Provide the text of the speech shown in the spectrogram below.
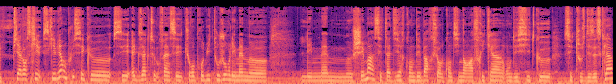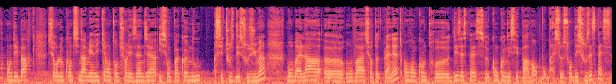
Puis alors, ce qui est, ce qui est bien en plus, c'est que c'est exactement, enfin, c'est tu reproduis toujours les mêmes, euh, les mêmes schémas. C'est-à-dire qu'on débarque sur le continent africain, on décide que c'est tous des esclaves. On débarque sur le continent américain, on tombe sur les Indiens, ils sont pas comme nous, c'est tous des sous-humains. Bon bah là, euh, on va sur d'autres planètes, on rencontre euh, des espèces qu'on connaissait pas avant. Bon bah, ce sont des sous-espèces.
